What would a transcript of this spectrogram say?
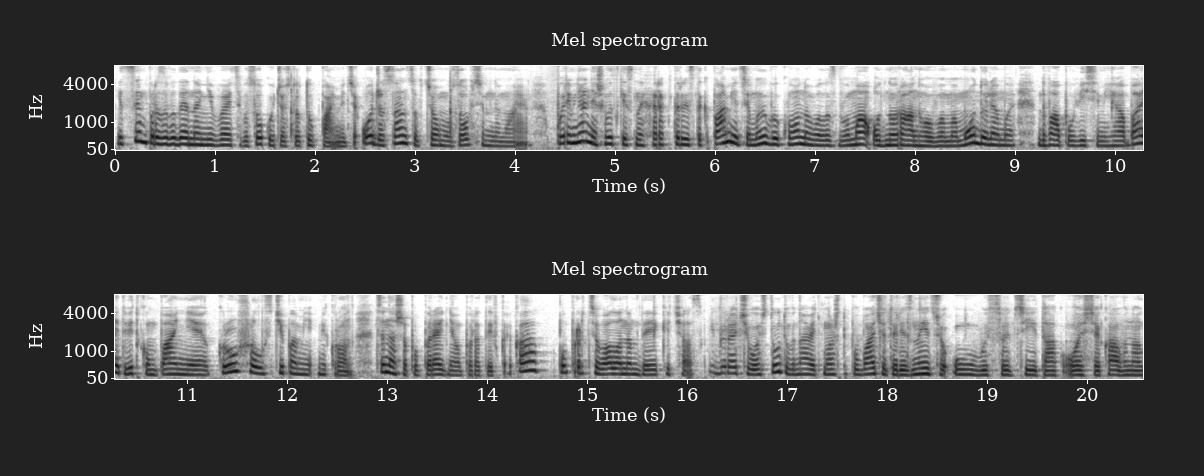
і цим призведе на нівець високу частоту пам'яті. Отже, сенсу в цьому зовсім немає. Порівняння швидкісних характеристик пам'яті ми виконували з двома одноранговими модулями 2 по 8 ГБ від компанії Crucial з чіпами Micron. Це наша попередня оперативка, яка попрацювала нам деякий час. І, до речі, ось тут ви навіть можете побачити різницю у висоті. Так, ось яка вона у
